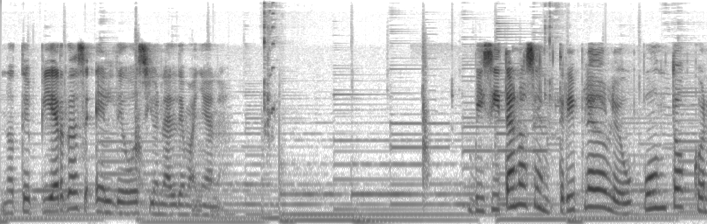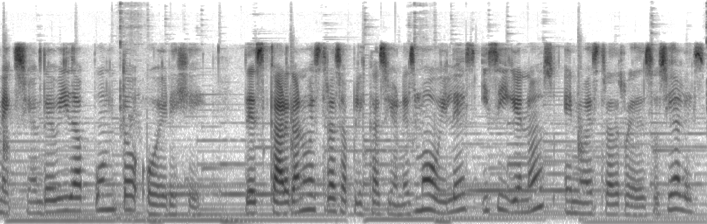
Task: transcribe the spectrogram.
No te pierdas el devocional de mañana. Visítanos en www.conexiondevida.org. Descarga nuestras aplicaciones móviles y síguenos en nuestras redes sociales.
